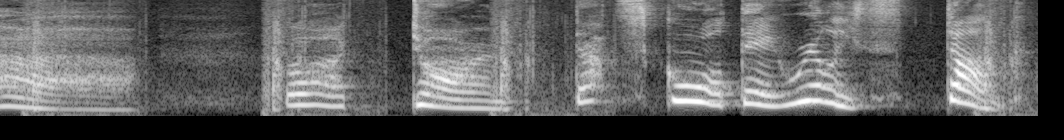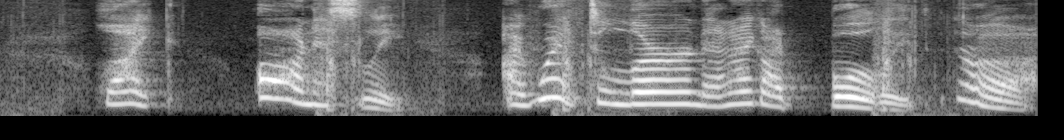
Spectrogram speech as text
oh, darn. That school day really stunk. Like, honestly, I went to learn and I got bullied. Ugh.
